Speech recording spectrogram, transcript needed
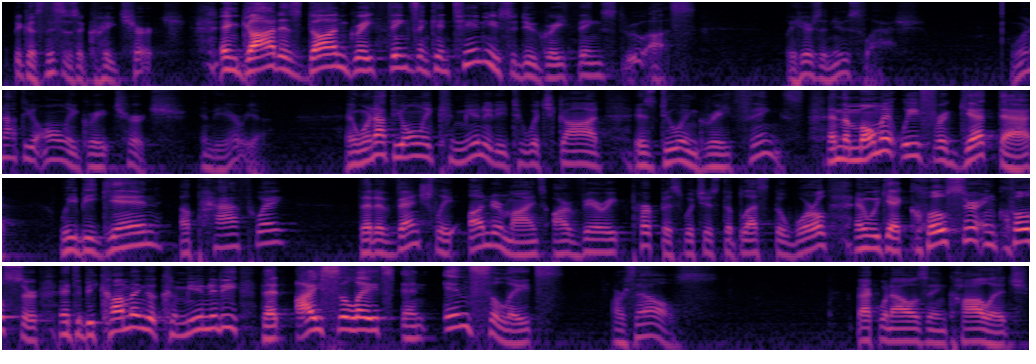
because this is a great church. And God has done great things and continues to do great things through us. But here's a newsflash. We're not the only great church in the area. And we're not the only community to which God is doing great things. And the moment we forget that, we begin a pathway that eventually undermines our very purpose, which is to bless the world. And we get closer and closer into becoming a community that isolates and insulates ourselves back when I was in college,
